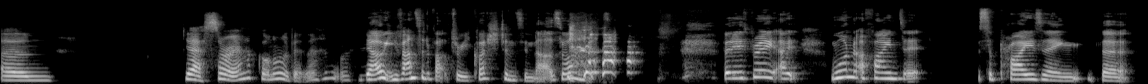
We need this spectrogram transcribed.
Um, yeah sorry i've gone on a bit there haven't we no you've answered about three questions in that as well but it's really I, one. I find it surprising that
